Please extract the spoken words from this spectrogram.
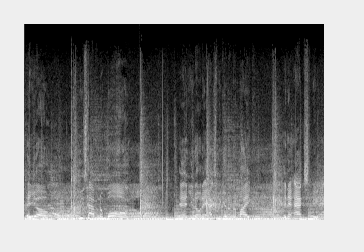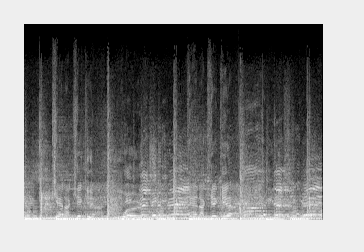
Hey yo, we was having a ball, and you know they asked me to get on the mic, and they asked me, can I kick it? Word. Can I kick it?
